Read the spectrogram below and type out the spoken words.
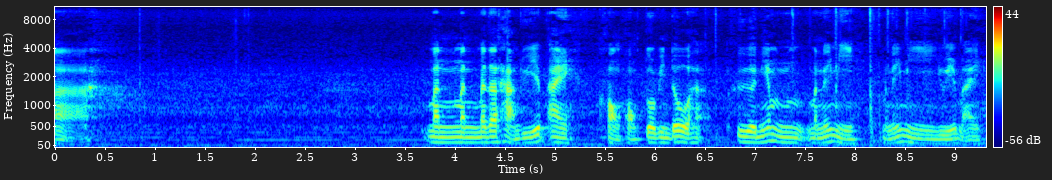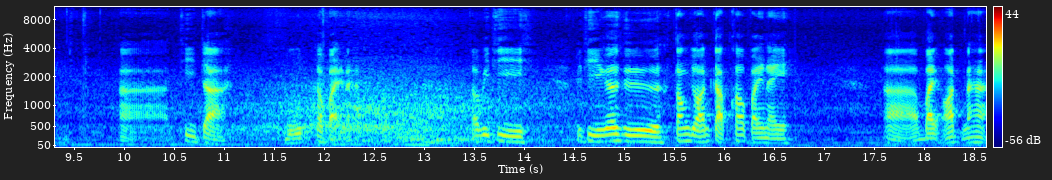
อ่า มันมันมันจะถาม UEFI ของของตัว Windows ฮะ คืออันนี้มันมันไม่มีมันไม่มี UEFI อ่าที่จะบูตเข้าไปนะครับแล้ววิธีวิธีก็คือต้องย้อนกลับเข้าไปใน อ่า BIOS นะฮะ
